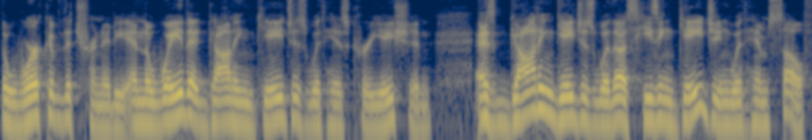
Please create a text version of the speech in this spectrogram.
the work of the Trinity and the way that God engages with his creation. As God engages with us, he's engaging with himself.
